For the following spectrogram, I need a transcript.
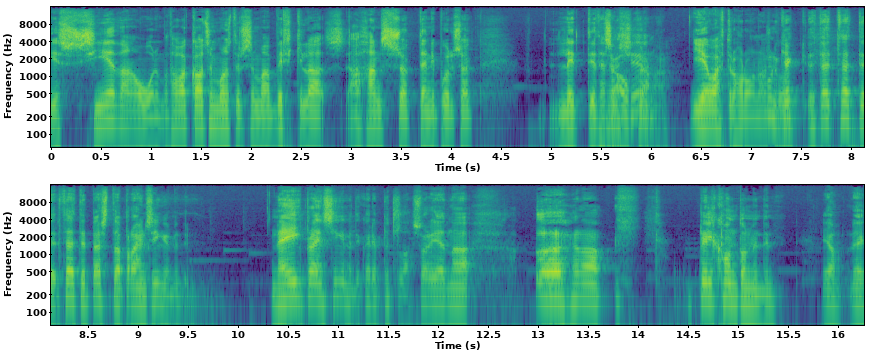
ég sé það á honum og það var Gods and Monsters sem að virkilega að hans sögt, Danny Boyle sögt leiddi þessa hana? ég á eftir að horfa á hana sko. gegg, þetta, þetta, er, þetta er besta Brian Singer myndin. Nei, Brian Singer myndin, hver er bulla? Sorry, hérna, uh, hérna Bill Condon myndin. Já, nei,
